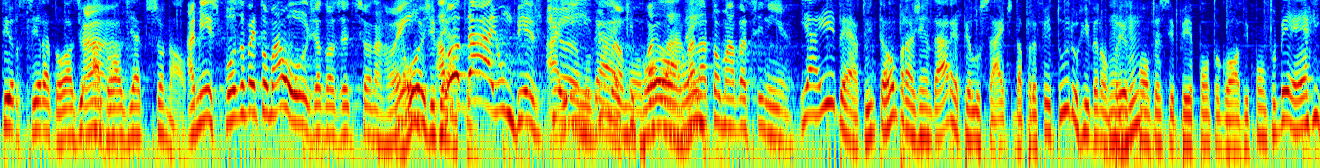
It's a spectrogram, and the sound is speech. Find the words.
terceira dose, a Ah. dose adicional. A minha esposa vai tomar hoje a dose adicional, hein? É hoje, Alô, Beto? Dai, um beijo, te Aí, amo, viu, Dai, que amor? vai bom, lá, vai hein? lá tomar a vacininha. E aí, Beto, então, para agendar é pelo site da Prefeitura, o ribeirãopreto.sp.gov.br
